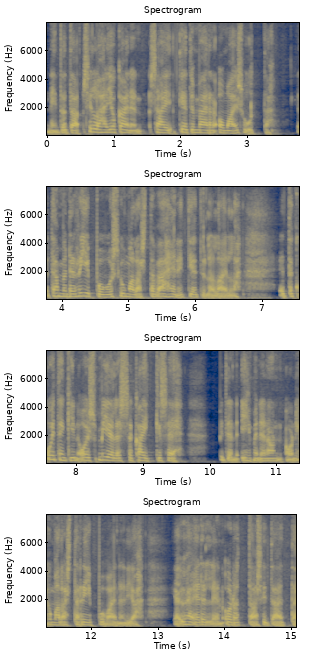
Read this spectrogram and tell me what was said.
niin tota, silloinhan jokainen sai tietyn määrän omaisuutta. Ja tämmöinen riippuvuus Jumalasta väheni tietyllä lailla. Että kuitenkin olisi mielessä kaikki se, miten ihminen on, on Jumalasta riippuvainen ja, ja yhä edelleen odottaa sitä, että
